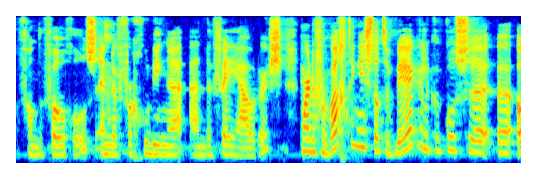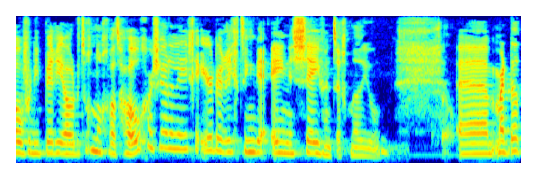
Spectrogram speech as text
van, de vogels en de vergoedingen aan de veehouders. Maar de verwachting is dat de werkelijke kosten over die periode toch nog wat hoger zullen liggen, eerder richting de 71 miljoen. maar dat,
